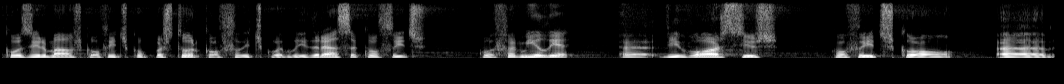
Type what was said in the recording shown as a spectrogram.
com os irmãos, conflitos com o pastor, conflitos com a liderança, conflitos com a família, uh, divórcios, conflitos com. Uh,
